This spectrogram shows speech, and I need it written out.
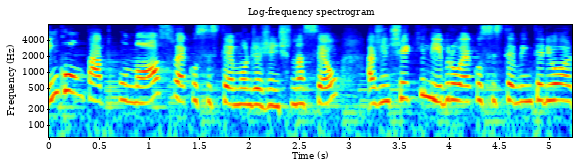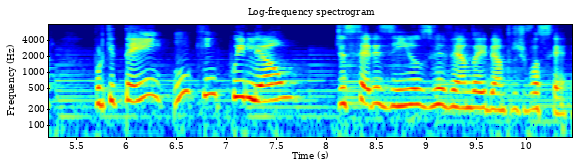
em contato com o nosso ecossistema onde a gente nasceu, a gente equilibra o ecossistema interior, porque tem um quinquilhão de serizinhos vivendo aí dentro de você.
